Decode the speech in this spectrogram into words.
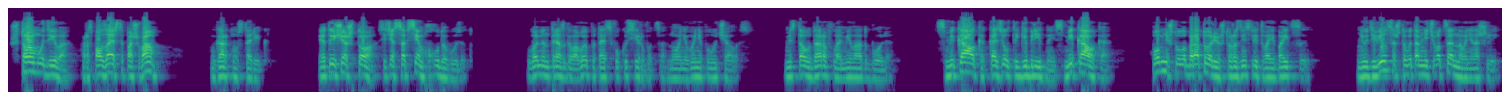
«Что, мудила, расползаешься по швам?» – гаркнул старик. «Это еще что? Сейчас совсем худо будет!» Ломин тряс головой, пытаясь сфокусироваться, но у него не получалось. Места ударов ломило от боли. «Смекалка, козел ты гибридный, смекалка! Помнишь ту лабораторию, что разнесли твои бойцы? Не удивился, что вы там ничего ценного не нашли?»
